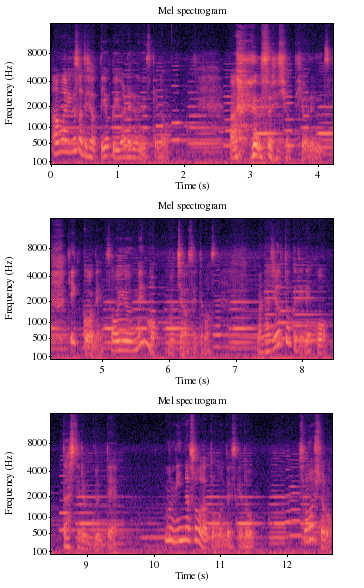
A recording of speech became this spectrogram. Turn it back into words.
あんまり嘘でしょってよく言われるんですけど。あ嘘でしょって言われるんです。結構ねそういう面も持ち合わせてます、まあ、ラジオトークでねこう出してる部分って、まあ、みんなそうだと思うんですけどその人の、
